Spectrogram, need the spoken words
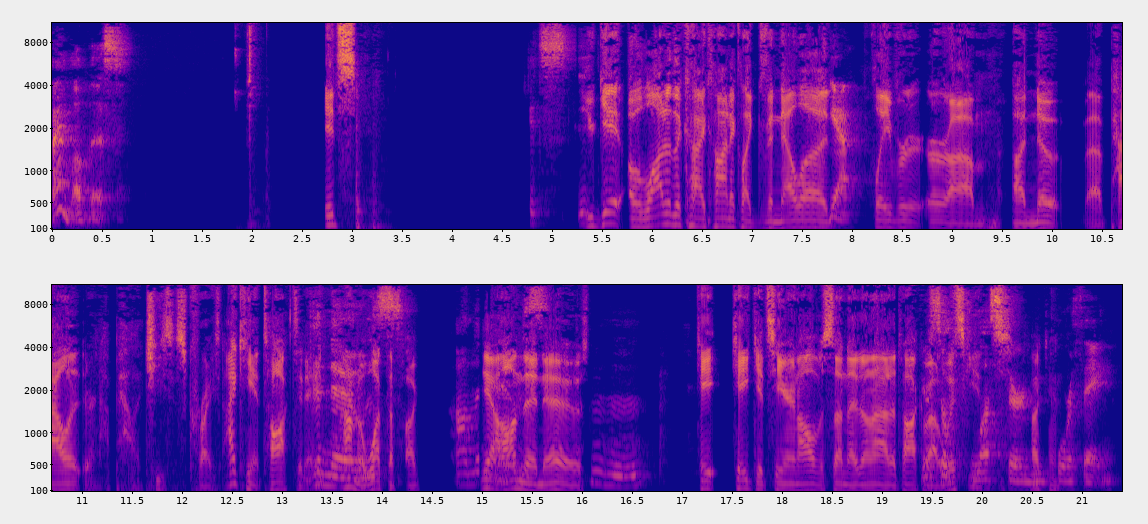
I love this. It's It's you get a lot of the iconic like vanilla yeah. flavor or um uh no uh, palate or not palate. Jesus Christ, I can't talk today. The I don't know what the fuck. On the Yeah, on the nose. hmm Kate, Kate gets here, and all of a sudden, I don't know how to talk You're about so whiskey. Flustered, fucking poor thing.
